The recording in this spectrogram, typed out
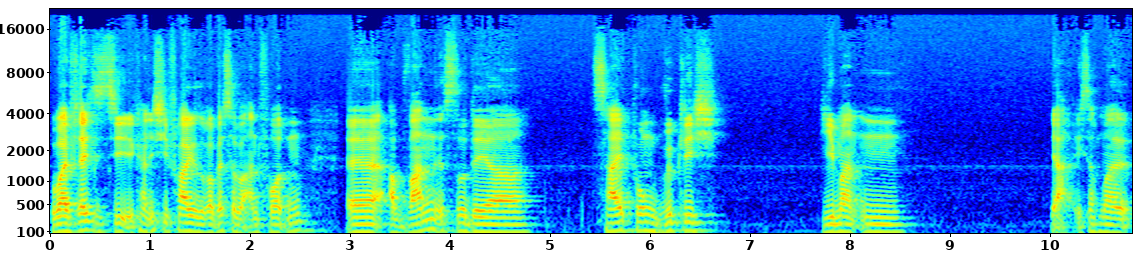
wobei vielleicht die, kann ich die Frage sogar besser beantworten, äh, ab wann ist so der Zeitpunkt wirklich jemanden, ja, ich sag mal,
